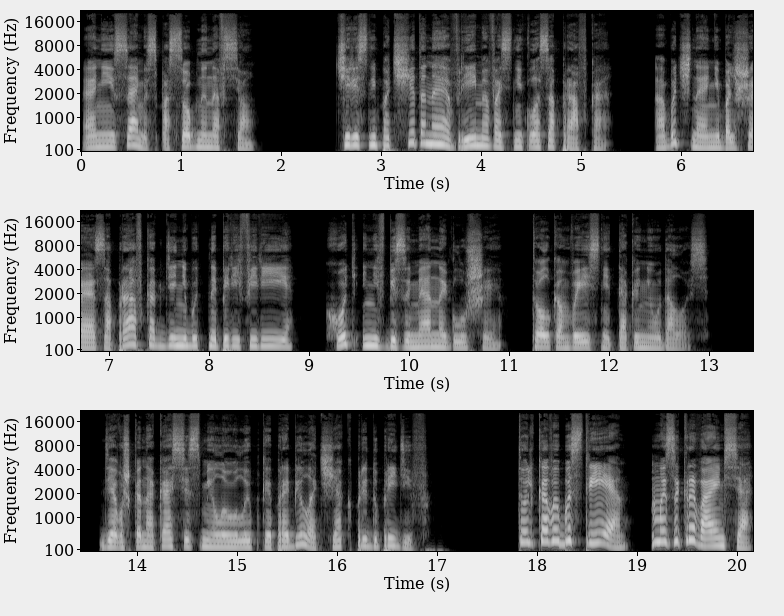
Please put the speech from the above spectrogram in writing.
Они и сами способны на все. Через неподсчитанное время возникла заправка. Обычная небольшая заправка где-нибудь на периферии, хоть и не в безымянной глуши. Толком выяснить так и не удалось. Девушка на кассе с милой улыбкой пробила чек, предупредив. «Только вы быстрее! Мы закрываемся!»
